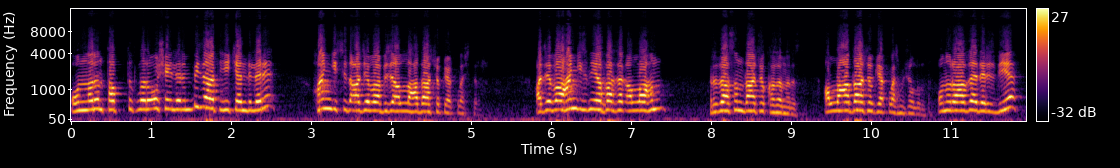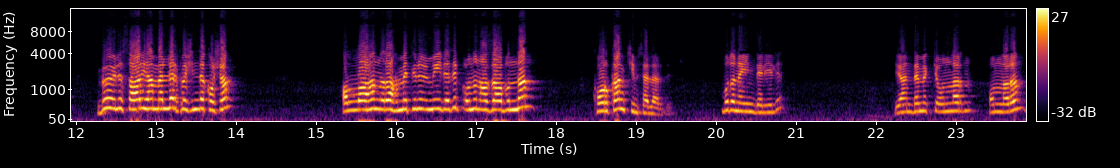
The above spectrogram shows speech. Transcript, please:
Onların taptıkları o şeylerin bizatihi kendileri hangisi de acaba bizi Allah'a daha çok yaklaştırır? Acaba hangisini yaparsak Allah'ın rızasını daha çok kazanırız? Allah'a daha çok yaklaşmış oluruz. Onu razı ederiz diye böyle salih ameller peşinde koşan Allah'ın rahmetini ümit edip onun azabından korkan kimselerdir. Bu da neyin delili? Yani demek ki onların onların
